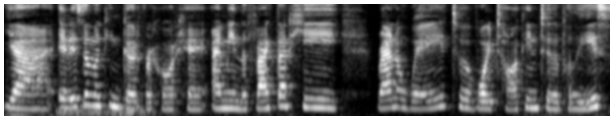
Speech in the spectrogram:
Yeah, it isn't looking good for Jorge. I mean, the fact that he ran away to avoid talking to the police.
